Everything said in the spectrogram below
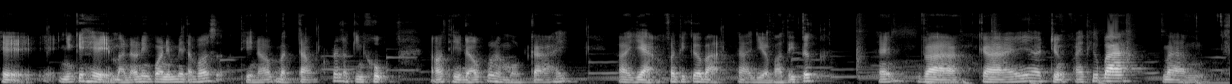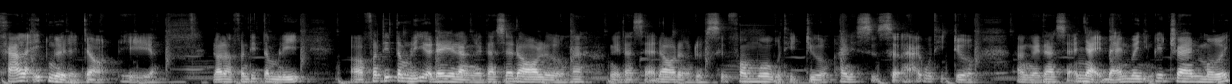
hệ những cái hệ mà nó liên quan đến Metaverse thì nó bật tăng rất là kinh khủng. Đó thì đó cũng là một cái à, dạng phân tích cơ bản là dựa vào tin tức. Đấy. và cái ờ, trường phái thứ ba mà khá là ít người lựa chọn thì đó là phân tích tâm lý ờ, phân tích tâm lý ở đây là người ta sẽ đo lường ha người ta sẽ đo lường được sự phong mua của thị trường hay là sự sợ hãi của thị trường à, người ta sẽ nhạy bén với những cái trend mới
